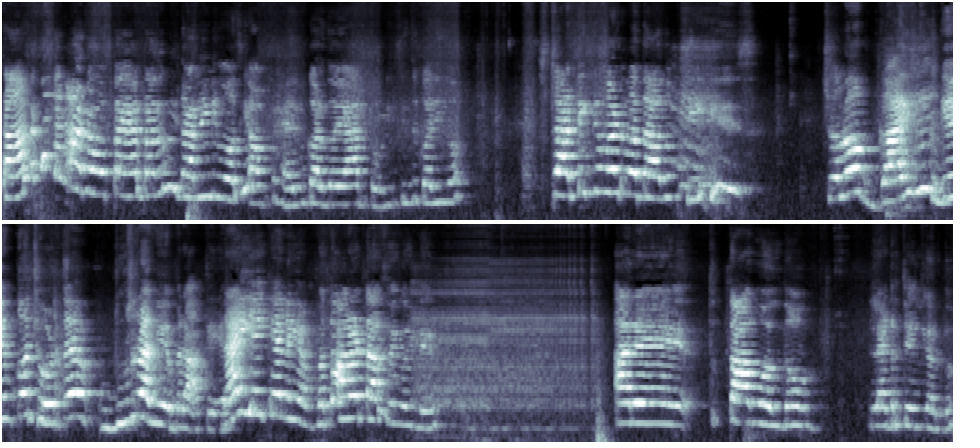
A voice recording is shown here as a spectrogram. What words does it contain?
टा से कौन सा गाना होता है यार गाना नहीं होती। आप हेल्प कर दो यार थोड़ी सी तो करी दो। स्टार्टिंग के वर्ड बता दो प्लीज़ चलो गाइस इस गेम को छोड़ते हैं दूसरा गेम बनाते हैं। नहीं ये क्या नहीं है? बता रहा कोई नहीं अरे तो ता बोल दो। लेटर चेंज कर दो।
